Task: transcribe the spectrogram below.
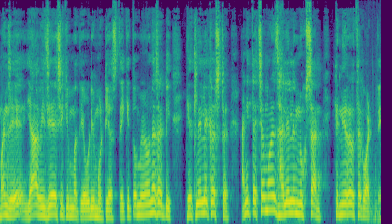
म्हणजे या विजयाची किंमत एवढी मोठी असते की तो मिळवण्यासाठी घेतलेले कष्ट आणि त्याच्यामुळे झालेले नुकसान हे निरर्थक वाटते.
